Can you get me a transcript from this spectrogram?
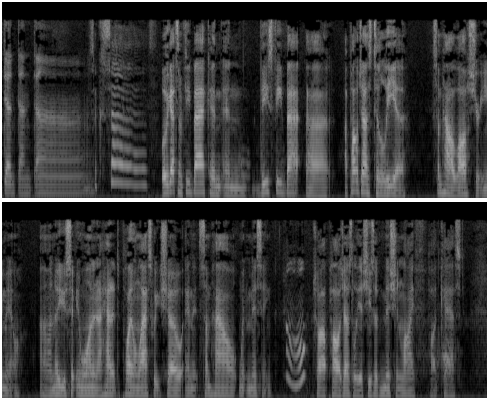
Dun dun dun. Success. Well, we got some feedback, and and these feedback. Uh, I apologize to Leah. Somehow I lost your email. Um, I know you sent me one, and I had it to play on last week's show, and it somehow went missing. Oh, So I apologize, Leah. She's a Mission Life podcast.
